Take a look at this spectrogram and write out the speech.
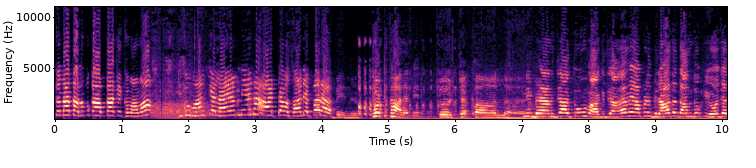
ਤੇ ਮੈਂ ਤੁਹਾਨੂੰ ਪਕਾ ਪਕਾ ਕੇ ਖਵਾਵਾਂ ਇਹਨੂੰ ਮੰਗ ਕੇ ਲਾਇਆ ਮਨੇ ਨਾ ਆਟਾ ਉਹ ਸਾਡੇ ਭਰਾ ਠੁੱਟ ਖਾ ਲੈ ਫਿਰ। ਕੁੱਟ ਖਾ ਲੈ। ਨੀ ਭੈਣ ਜਾ, ਤੂੰ ਵਗ ਜਾ। ਐਵੇਂ ਆਪਣੇ ਵਿਰਾਹ ਦਾ ਦਮ ਦੁਖੀ ਹੋ ਜਾ।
